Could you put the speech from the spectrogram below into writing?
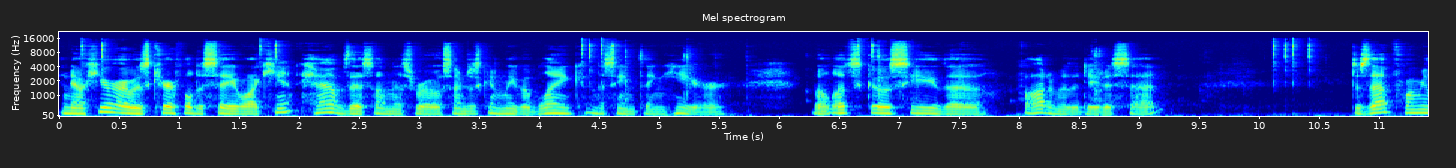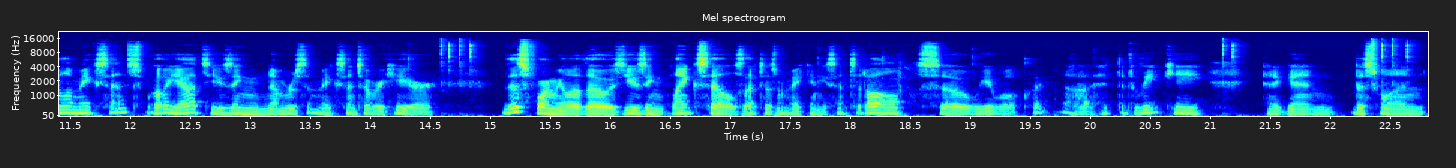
And now here I was careful to say, well, I can't have this on this row, so I'm just going to leave a blank and the same thing here. But let's go see the bottom of the data set. Does that formula make sense? Well, yeah, it's using numbers that make sense over here. This formula, though, is using blank cells. That doesn't make any sense at all. So we will click, uh, hit the delete key. And again, this one,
